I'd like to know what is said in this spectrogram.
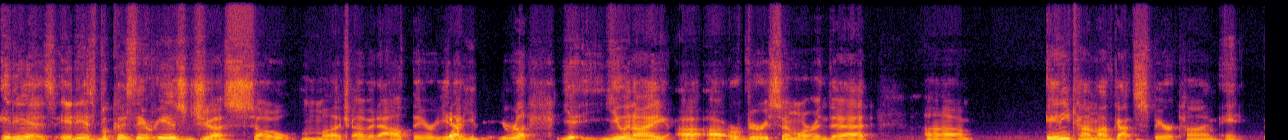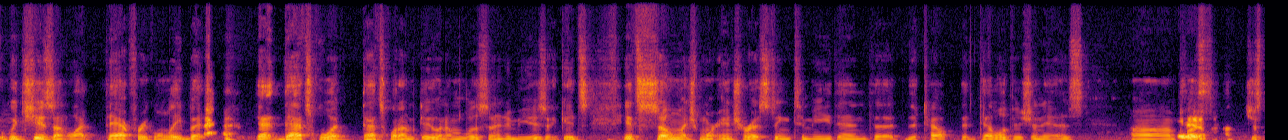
It is. It is because there is just so much of it out there. You know, Yeah. you, you really, you, you and I uh, uh, are very similar in that um, anytime I've got spare time, eh, which isn't like that frequently, but that that's what that's what I'm doing. I'm listening to music. It's it's so much more interesting to me than the the tel- the television is. Um, Oh, yeah. plus, I just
